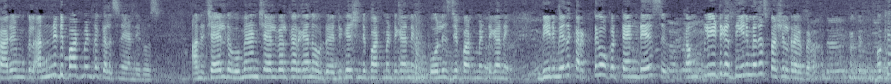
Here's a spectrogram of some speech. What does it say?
కార్యముఖులు అన్ని డిపార్ట్మెంట్లు కలిసినాయండి ఈ అన్ని child women and child welfare కానీ ఎడ్యుకేషన్ డిపార్ట్మెంట్ కానీ పోలీస్ డిపార్ట్మెంట్ కానీ దీని మీద కరెక్ట్గా ఒక టెన్ డేస్ కంప్లీట్గా దీని మీద స్పెషల్ డ్రైవ్ పెడతాం. ఓకే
